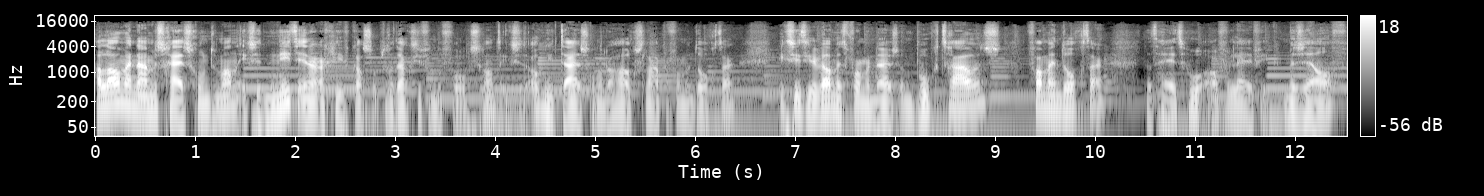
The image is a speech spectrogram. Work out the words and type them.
Hallo, mijn naam is Gijs Groenteman. Ik zit niet in een archiefkast op de redactie van de Volkskrant. Ik zit ook niet thuis onder de hoogslaper van mijn dochter. Ik zit hier wel met voor mijn neus een boek trouwens van mijn dochter. Dat heet Hoe overleef ik mezelf?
